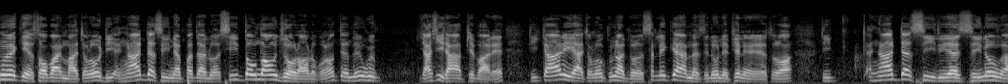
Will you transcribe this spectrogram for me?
ခင်ခင်စောပိုင်းမှာကျွန်တော်တို့ဒီအငှားတက်စီနဲ့ပတ်သက်လို့အစီ3000ကျော်လောက်တော့ဗောနော်တင်သွင်းခွင့်ရရှိတာဖြစ်ပါတယ်ဒီကားတွေကကျွန်တော်ခုနပြောစလစ်ကတ်အမယ်ဈေးနှုန်းတွေဖြစ်နေတယ်ဆိုတော့ဒီအငှားတက်စီတွေရဲ့ဈေးနှုန်းက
